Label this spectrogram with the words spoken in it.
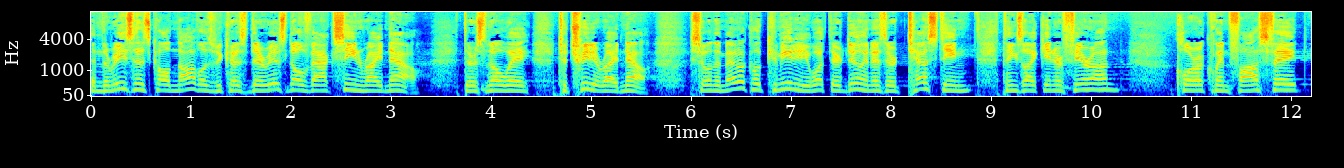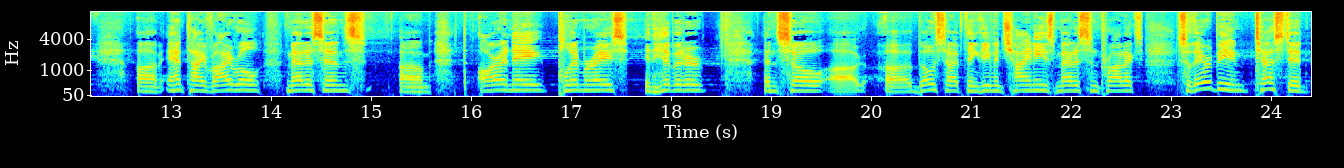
and the reason it's called novel is because there is no vaccine right now. There's no way to treat it right now. So, in the medical community, what they're doing is they're testing things like interferon, chloroquine phosphate, um, antiviral medicines, um, RNA polymerase inhibitor, and so uh, uh, those type of things, even Chinese medicine products. So they were being tested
